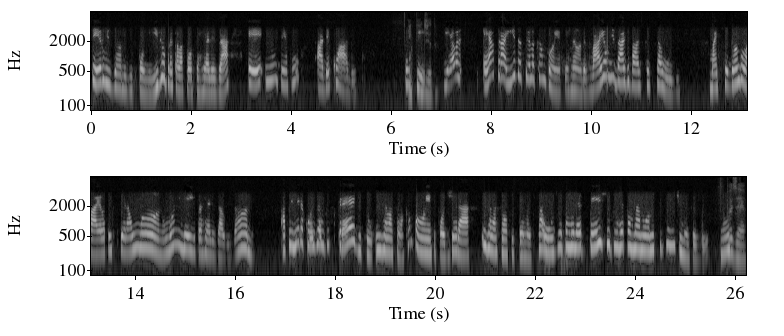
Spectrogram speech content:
ter o exame disponível para que ela possa realizar e em um tempo adequado. Por Entendido. E ela é atraída pela campanha, Fernanda, vai à unidade básica de saúde mas chegando lá, ela tem que esperar um ano, um ano e meio para realizar o exame. A primeira coisa é o descrédito em relação à campanha que pode gerar, em relação ao sistema de saúde. E essa mulher deixa de retornar no ano seguinte, muitas vezes. Né? Pois é.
